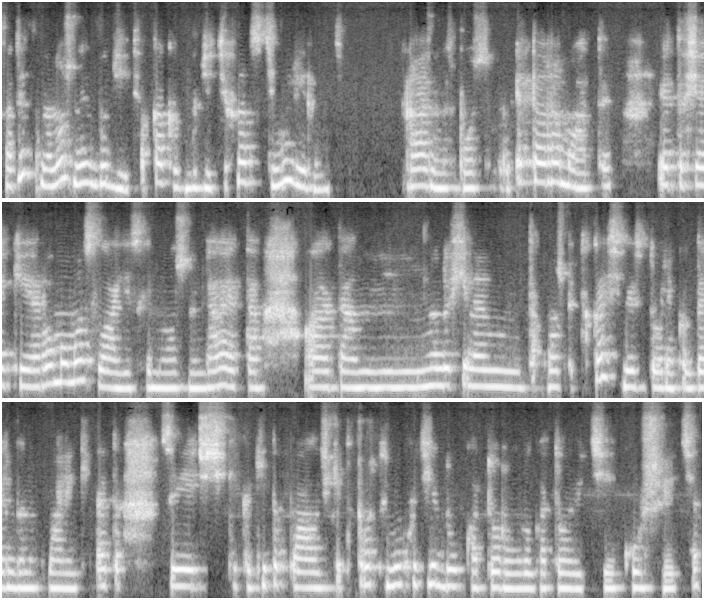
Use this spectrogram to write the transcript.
Соответственно, нужно их будить. А как их будить? Их надо стимулировать разными способами. Это ароматы, это всякие аромамасла, если можно, да, это а, там, ну, духи, наверное, так, может быть, такая себе история, когда ребенок маленький, это свечечки, какие-то палочки, это просто нюхать еду, которую вы готовите и кушаете.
